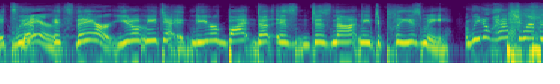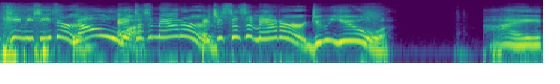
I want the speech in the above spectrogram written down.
It's we there. It's there. You don't need to. Your butt do, is does not need to please me. we don't have to wear bikinis either. No, And it doesn't matter. It just doesn't matter. Do you? Bye.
